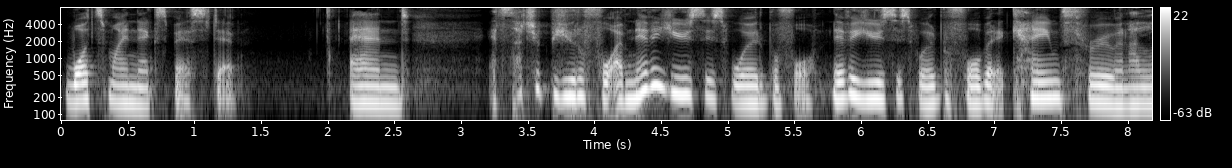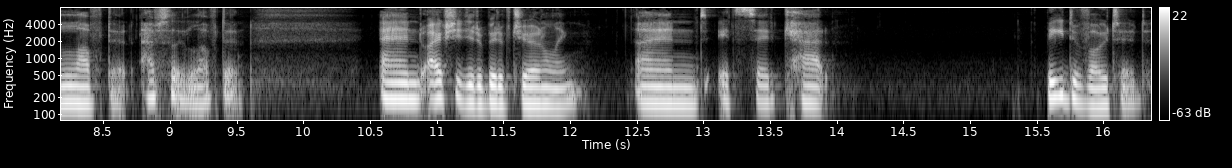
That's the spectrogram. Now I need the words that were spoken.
what's my next best step? And it's such a beautiful, I've never used this word before, never used this word before, but it came through and I loved it, absolutely loved it. And I actually did a bit of journaling and it said, Kat, be devoted.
